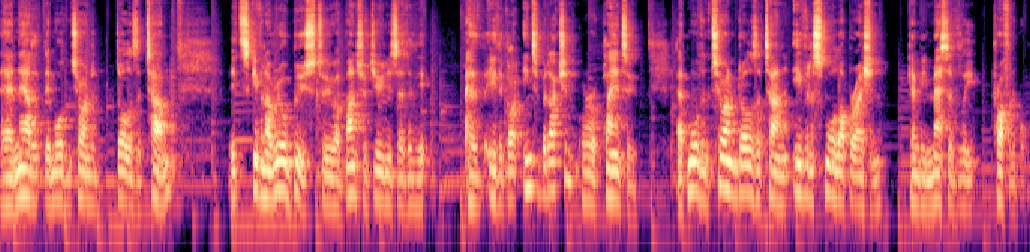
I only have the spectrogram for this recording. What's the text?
and now that they're more than $200 a tonne, it's given a real boost to a bunch of juniors that have either got into production or are plan to. At more than $200 a tonne, even a small operation can be massively profitable.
